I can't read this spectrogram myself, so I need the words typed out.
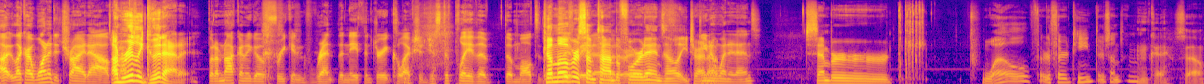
I like I wanted to try it out. I'm really good at it. but I'm not gonna go freaking rent the Nathan Drake collection just to play the the multi. Come the over sometime before it ends, and I'll let you try Do you know out. when it ends? December 12th or 13th or something. Okay, so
